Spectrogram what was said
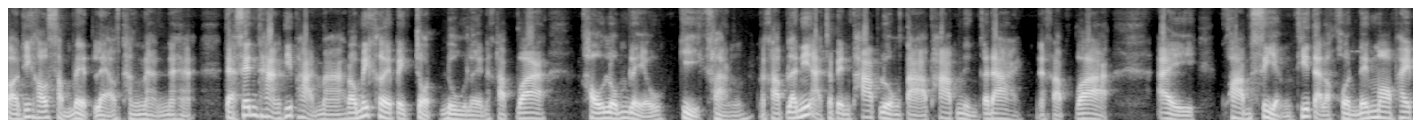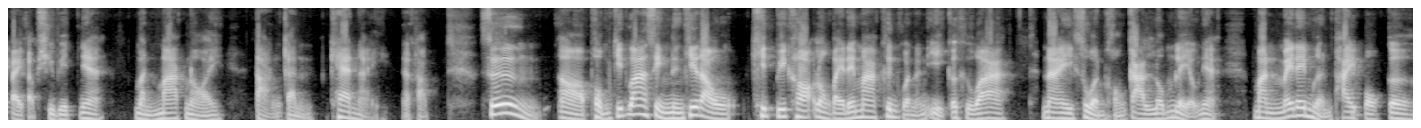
ตอนที่เขาสำเร็จแล้วทั้งนั้นนะฮะแต่เส้นทางที่ผ่านมาเราไม่เคยไปจดดูเลยนะครับว่าเขาล้มเหลวกี่ครั้งนะครับ และนี่อาจจะเป็นภาพลวงตาภาพหนึ่งก็ได้นะครับว่า ไอความเสี่ยงที่แต่ละคนได้มอบให้ไปกับชีวิตเนี่ยมันมากน้อยต่างกันแค่ไหนนะครับ ซึ่งผมคิดว่าสิ่งหนึ่งที่เราคิดวิเคราะห์ลงไปได้มากขึ้นกว่านั้นอีกก็คือว่าในส่วนของการล้มเหลวเนี่ยมันไม่ได้เหมือนไพ่โป๊กเกอร์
